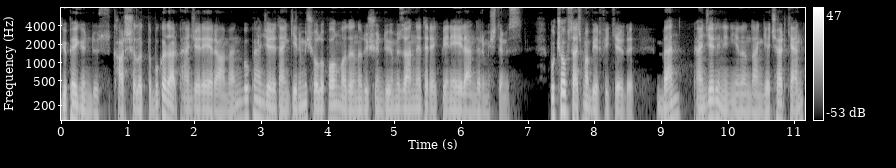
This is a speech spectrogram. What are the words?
güpegündüz, karşılıklı bu kadar pencereye rağmen bu pencereden girmiş olup olmadığını düşündüğümü zannederek beni eğlendirmiştiniz. Bu çok saçma bir fikirdi. Ben pencerenin yanından geçerken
